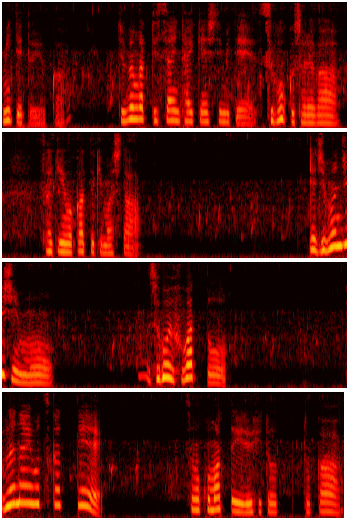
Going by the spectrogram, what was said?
見てというか、自分が実際に体験してみて、すごくそれが最近分かってきました。で、自分自身も、すごいふわっと占いを使って、その困っている人とか、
